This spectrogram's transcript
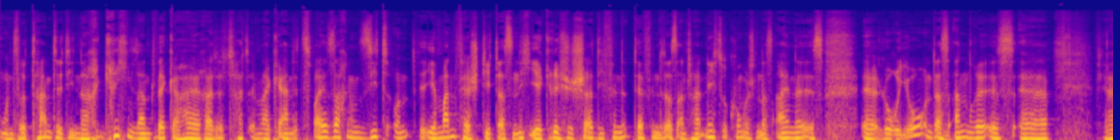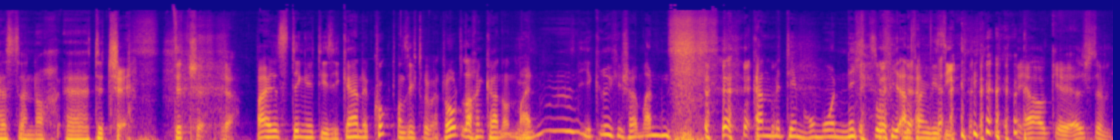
unsere Tante, die nach Griechenland weggeheiratet hat, immer gerne zwei Sachen sieht und ihr Mann versteht das nicht, ihr Griechischer, die findet, der findet das anscheinend nicht so komisch. Und das eine ist äh, Loriot und das andere ist, äh, wie heißt er noch, äh, Ditsche. Ditsche, ja. Beides Dinge, die sie gerne guckt und sich drüber totlachen kann und meint, "Hm, ihr griechischer Mann kann mit dem Humor nicht so viel anfangen wie sie. ja, okay, ja, stimmt.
